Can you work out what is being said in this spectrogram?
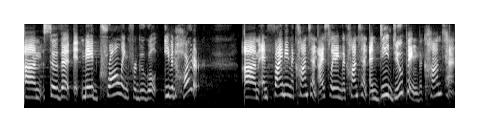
Um, so that it made crawling for Google even harder. Um, and finding the content, isolating the content, and deduping the content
